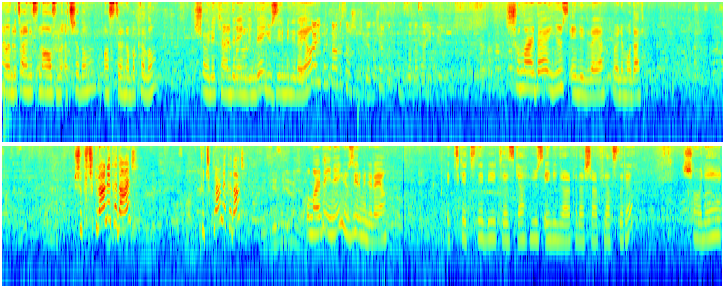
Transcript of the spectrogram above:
Hemen bir tanesinin ağzını açalım. Astarına bakalım. Şöyle kendi renginde 120 liraya. Şunlar da 150 liraya böyle model. Şu küçükler ne kadar? Küçükler ne kadar? 120 lira. Bunlar da yine 120 liraya. Etiketli bir tezgah 150 lira arkadaşlar fiyatları. Şöyle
